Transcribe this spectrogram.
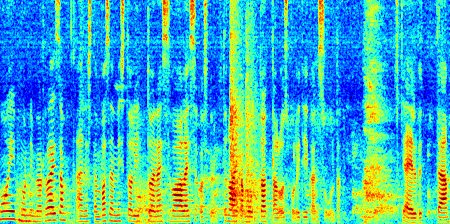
Moi, mun nimi on Raisa. Äänestän vasemmistoliittoa näissä vaaleissa, koska nyt on aika muuttaa talouspolitiikan suunta ja elvyttää.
